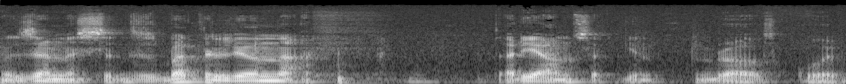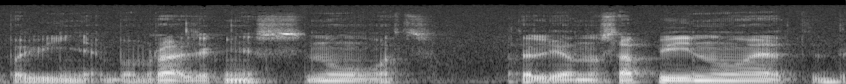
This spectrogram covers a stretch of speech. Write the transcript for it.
zemesardzes bataljonā ar Jānusargiem braucoja pa viņiem Rāzekņas novads. Bataljonus apvienoja, tad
